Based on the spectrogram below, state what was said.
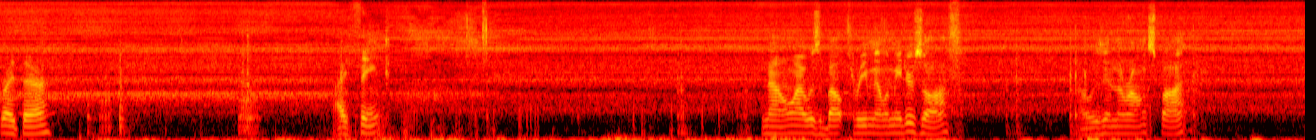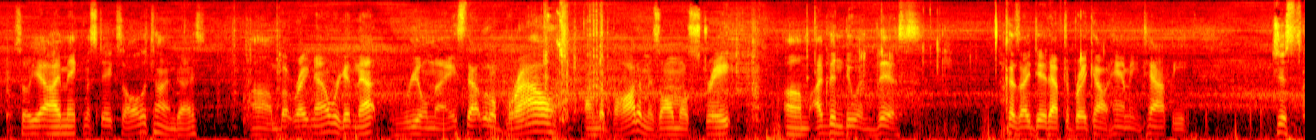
right there. I think. No, I was about three millimeters off. I was in the wrong spot. So yeah, I make mistakes all the time, guys. Um, but right now we're getting that real nice. That little brow on the bottom is almost straight. Um, I've been doing this because I did have to break out Hammy Tappy. Just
